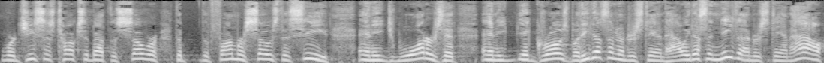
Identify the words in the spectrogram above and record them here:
where Jesus talks about the sower, the, the farmer sows the seed and he waters it and he, it grows, but he doesn't understand how. He doesn't need to understand how.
